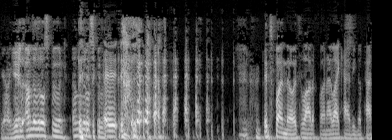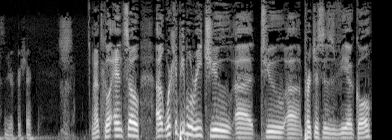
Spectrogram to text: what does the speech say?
Yeah, you're I'm the little spoon. I'm the little spoon. It's fun though. It's a lot of fun. I like having a passenger for sure. That's cool. And so, uh, where can people reach you uh, to uh, purchase this vehicle?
